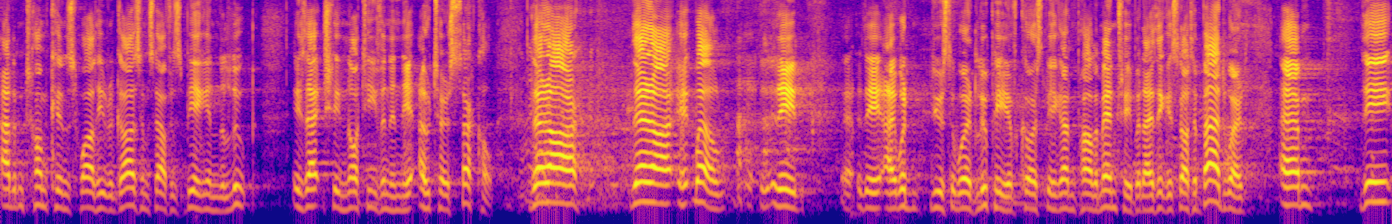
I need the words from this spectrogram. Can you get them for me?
Adam Tompkins, while he regards himself as being in the loop, is actually not even in the outer circle. There are, there are well, they, they, I wouldn't use the word loopy, of course, being unparliamentary, but I think it's not a bad word. Um, the,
